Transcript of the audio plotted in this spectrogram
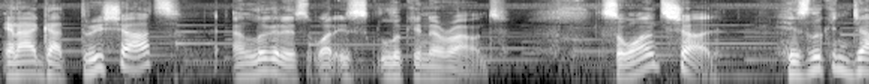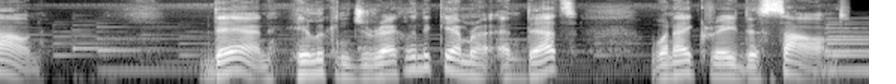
And I got three shots and look at this, what is looking around. So one shot, he's looking down. Then he looking directly in the camera and that's when I create the sound.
